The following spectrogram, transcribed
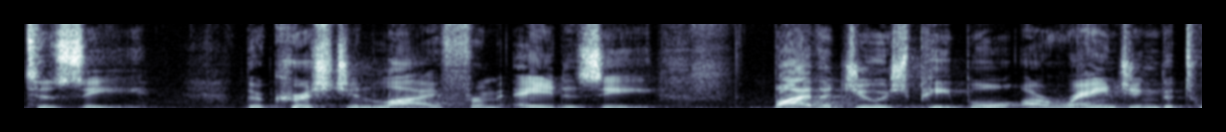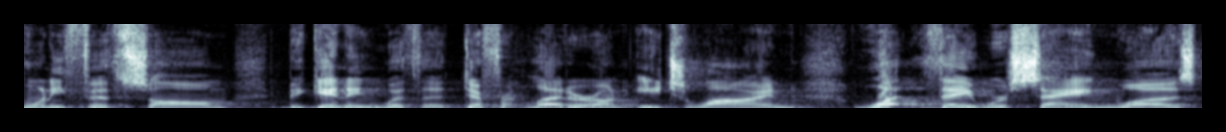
to Z. The Christian Life from A to Z. By the Jewish people arranging the 25th Psalm, beginning with a different letter on each line, what they were saying was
